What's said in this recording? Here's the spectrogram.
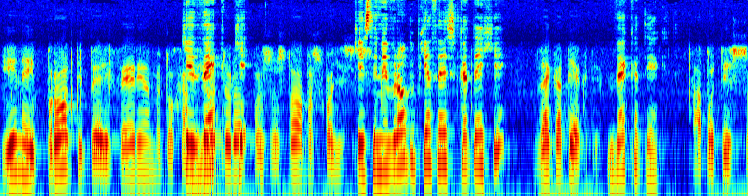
Είναι η πρώτη περιφέρεια με το χαμηλότερο και... ποσοστό απασχόλησης. Και στην Ευρώπη ποια θέση κατέχει; 16η. 16η. Από τις,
